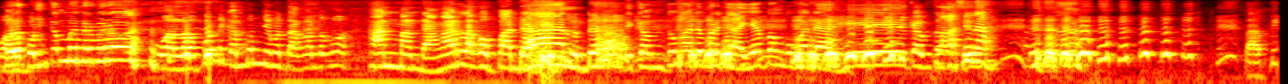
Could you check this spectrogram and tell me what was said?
Walaupun- ikam bener-bener. Walaupun ikam tuh menyamatakan aku, han mandangar lah kau pada Dan sudah. ikam tuh gak ada percaya bang kepada hit. Ikam tuh Kasih nah. Tapi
